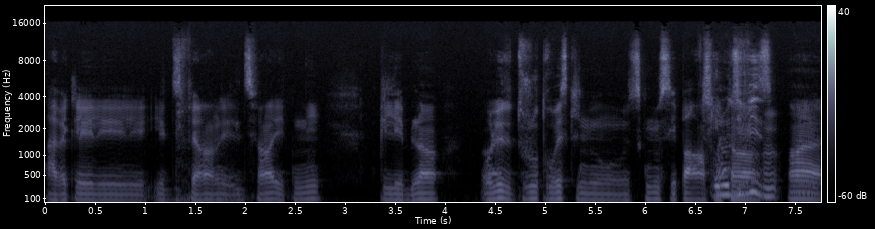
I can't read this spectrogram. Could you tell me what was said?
avec les, les, les différents, les différentes ethnies, puis les blancs, au lieu de toujours trouver ce qui nous, ce qui nous sépare. Ce qui nous divise. Ouais.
